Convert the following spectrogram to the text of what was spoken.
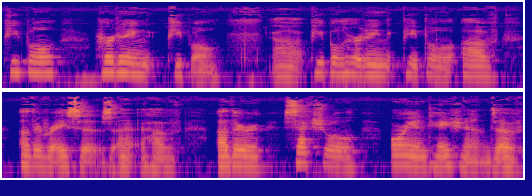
People hurting people, uh, people hurting people of other races, uh, of other sexual orientations, of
